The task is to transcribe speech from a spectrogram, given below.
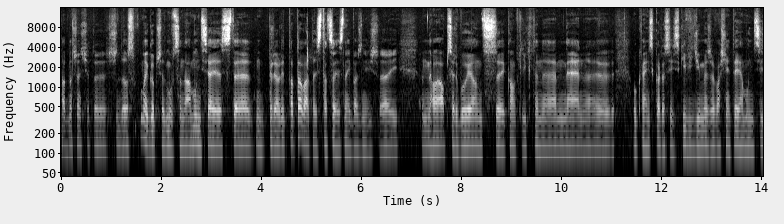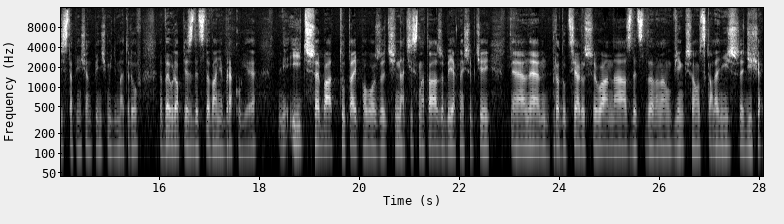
odnosząc się też do słów mojego przedmówcy, no, amunicja jest e, priorytetowa, to jest to, co jest najważniejsze i no, obserwując e, konflikt em, e, ukraińsko-rosyjski widzimy, że właśnie tej amunicji 155 mm w Europie zdecydowanie brakuje i trzeba tutaj położyć nacisk na to, żeby jak najszybciej e, produkcja ruszyła na zdecydowaną większą skalę niż dzisiaj.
